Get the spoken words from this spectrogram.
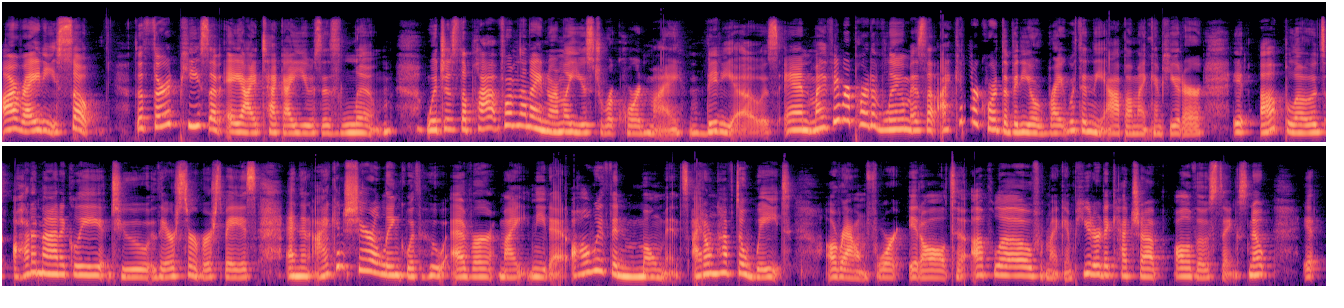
Alrighty, so the third piece of AI tech I use is Loom, which is the platform that I normally use to record my videos. And my favorite part of Loom is that I can record the video right within the app on my computer. It uploads automatically to their server space, and then I can share a link with whoever might need it, all within moments. I don't have to wait around for it all to upload, for my computer to catch up, all of those things. Nope, it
